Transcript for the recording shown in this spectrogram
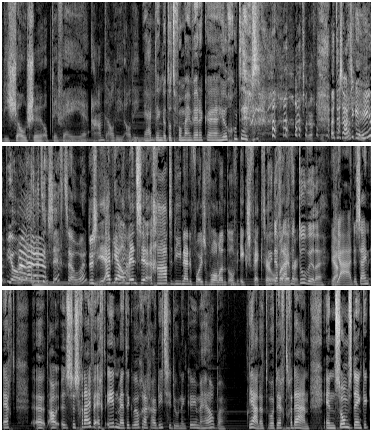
die shows op tv eh, aan? Al die, al die... Ja, ik denk dat dat voor mijn werk heel goed is. het is hartstikke hip, joh. Ja, het is echt zo, hoor. Dus heb jij al Ja. mensen gehad die naar de Voice of Holland of X-Factor Die of daar graag whatever? naartoe willen. Ja. Ja, er zijn echt... eh, ze schrijven echt in met... ik wil graag auditie doen en kun je me helpen? Ja, dat wordt echt gedaan. En soms denk ik,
